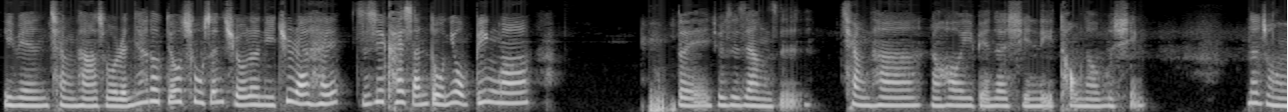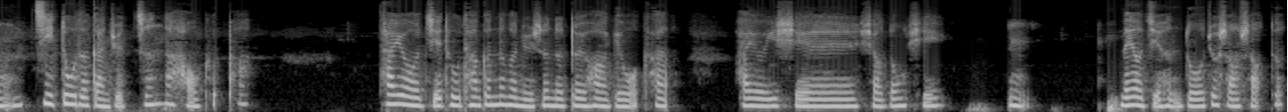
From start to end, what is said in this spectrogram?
一边呛他说：“人家都丢畜生球了，你居然还直接开闪躲，你有病吗？”对，就是这样子呛他，然后一边在心里痛到不行，那种嫉妒的感觉真的好可怕。他有截图他跟那个女生的对话给我看，还有一些小东西，嗯，没有截很多，就少少的。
